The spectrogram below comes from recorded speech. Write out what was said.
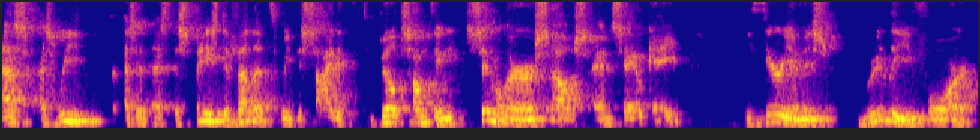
as as we as it, as the space developed, we decided to build something similar ourselves and say, okay, Ethereum is really for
